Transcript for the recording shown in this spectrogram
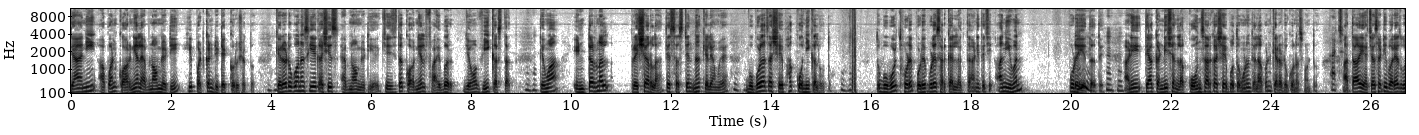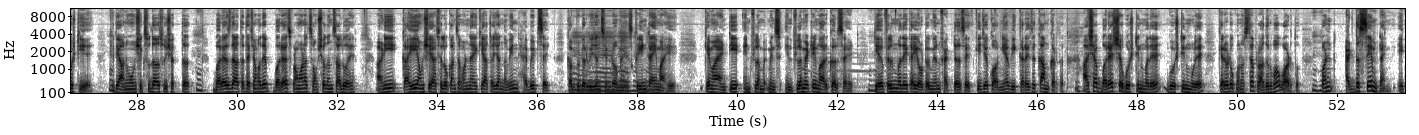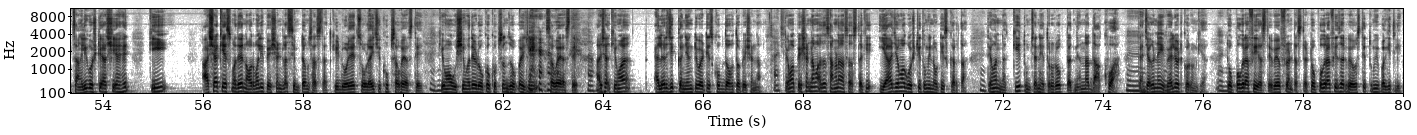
त्यांनी आपण कॉर्नियल ॲबनॉर्मलिटी ही पटकन डिटेक्ट करू शकतो. केराटोकोनस ही एक अशीच ॲबनॉर्मलिटी आहे की जिथं कॉर्नियल फायबर जेव्हा वीक असतात तेव्हा इंटरनल प्रेशरला ते सस्टेन न केल्यामुळे बुबुळाचा शेप हा कोनिकल होतो. तो बुबुळ थोडे पुढे पुढे सरकायला लागतं आणि त्याची अनइव्हन पुढे येतं ते. आणि त्या कंडिशनला कोनसारखा शेप होतो म्हणून त्याला आपण कॅराटोकोनस म्हणतो. अच्छा. आता याच्यासाठी बऱ्याच गोष्टी आहे की ते अनुवंशिक सुद्धा असू शकतं. बऱ्याचदा आता त्याच्यामध्ये बऱ्याच प्रमाणात संशोधन चालू आहे. आणि काही अंशी असे लोकांचं म्हणणं आहे की आता ज्या नवीन हॅबिट्स आहेत कम्प्युटर विजन सिंड्रोम आहे स्क्रीन टाईम आहे किंवा anti inflam means inflammatory markers आहेत टिअर फिल्ममध्ये काही ऑटोम्युन फॅक्टर्स आहेत की जे कॉर्निया वीक करायचं काम करतात. अशा बऱ्याचशा गोष्टींमध्ये गोष्टींमुळे कॅरोटोकोनसचा प्रादुर्भाव वाढतो. पण ॲट द सेम टाईम एक चांगली गोष्ट अशी आहे की अशा केसमध्ये नॉर्मली पेशंटला सिमटम्स असतात की डोळे चोळायची खूप सवय असते किंवा उशीमध्ये डोकं खुपसून झोपायची सवय असते अशा किंवा ॲलर्जिक कंजंक्टिव्हायटिस खूपदा होतो पेशंटना. तेव्हा पेशंटना माझं सांगणं असं असतं की या जेव्हा गोष्टी तुम्ही नोटीस करता तेव्हा नक्की तुमच्या नेत्ररोग तज्ज्ञांना दाखवा. त्यांच्याकडनं इव्हॅल्युएट करून घ्या. टोपोग्राफी असते वेवफ्रंट असते. टोपोग्राफी जर व्यवस्थित तुम्ही बघितली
